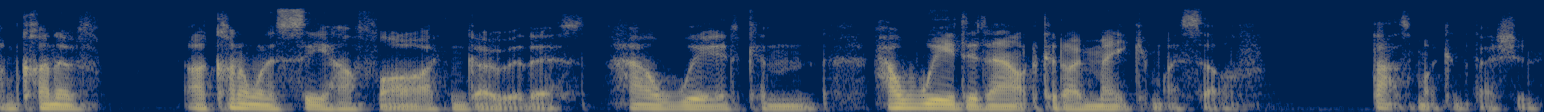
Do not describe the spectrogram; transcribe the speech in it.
I'm kind of I kind of want to see how far I can go with this. How weird can how weirded out could I make myself? That's my confession.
